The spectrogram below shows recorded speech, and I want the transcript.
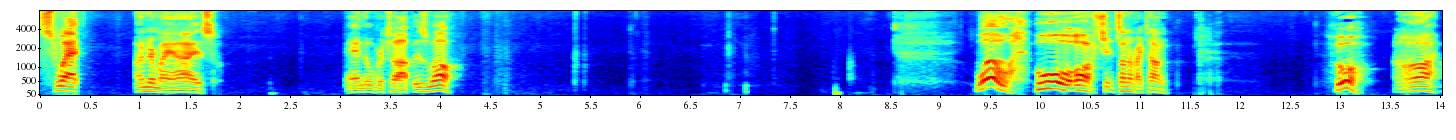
sweat under my eyes and over top as well. Whoa! Oh, oh shit! It's under my tongue. Oh, Oh.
